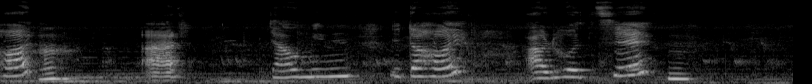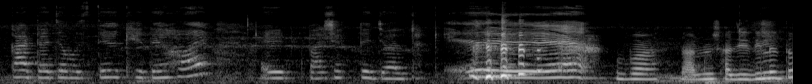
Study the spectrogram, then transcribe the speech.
হয়। হ্যাঁ আর চাউমিন দিতে হয়। আর হচ্ছে কাঁটা চামচ দিয়ে খেতে হয়। এর পাশে একটা জল থাকে। বাহ দারুণ সাজিয়ে দিলে তো।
